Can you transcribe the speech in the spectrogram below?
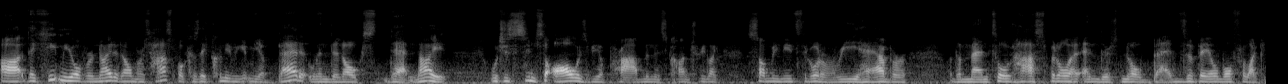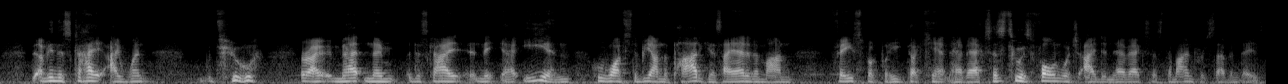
Uh, they keep me overnight at Elmhurst Hospital because they couldn't even get me a bed at Linden Oaks that night which is, seems to always be a problem in this country. Like somebody needs to go to rehab or the mental hospital, and there's no beds available for like. I mean, this guy I went to, or I met named this guy uh, Ian who wants to be on the podcast. I added him on Facebook, but he can't have access to his phone, which I didn't have access to mine for seven days.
